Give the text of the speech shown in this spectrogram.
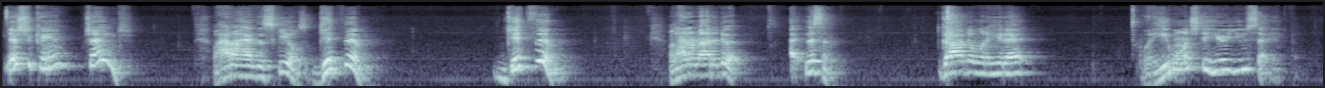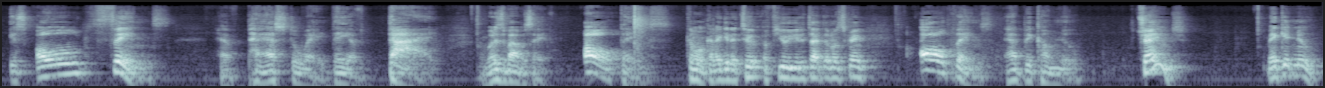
Yes, you can. Change. Well, I don't have the skills. Get them. Get them. Well, I don't know how to do it. Listen, God don't want to hear that. What he wants to hear you say is old things have passed away. They have died. What does the Bible say? All things. Come on, can I get a, two, a few of you to type that on the screen? All things have become new. Change. Make it new.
